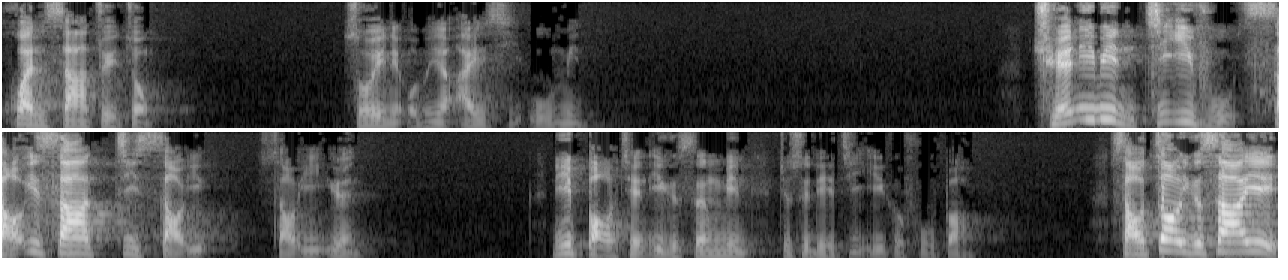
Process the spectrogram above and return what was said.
犯杀最重，所以呢，我们要爱惜物命，全一命积一福，少一杀即少一少一怨。你保全一个生命，就是累积一个福报；少造一个杀业，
